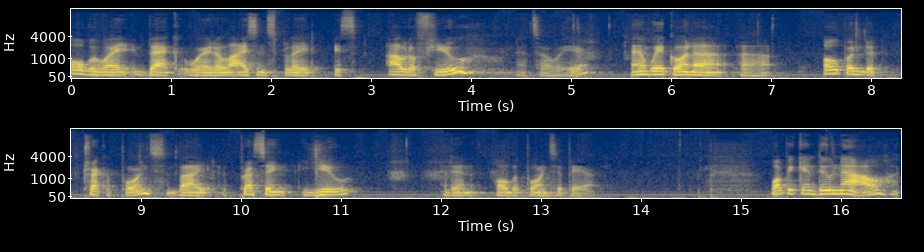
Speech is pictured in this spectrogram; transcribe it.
all the way back where the license plate is out of view, that's over here. And we're gonna uh, open the tracker points by pressing U and then all the points appear. What we can do now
